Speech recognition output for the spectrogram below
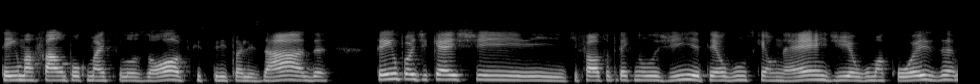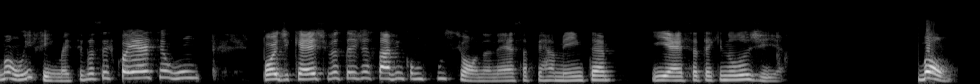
Tem uma fala um pouco mais filosófica, espiritualizada. Tem um podcast que fala sobre tecnologia, tem alguns que é o um nerd, alguma coisa. Bom, enfim, mas se vocês conhecem algum podcast, vocês já sabem como funciona, né? Essa ferramenta e essa tecnologia. Bom,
